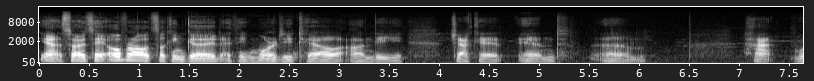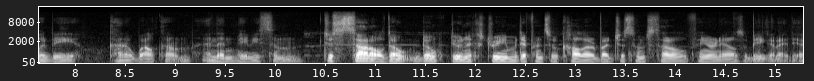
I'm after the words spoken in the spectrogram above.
yeah, so I'd say overall it's looking good. I think more detail on the jacket and um, hat would be kind of welcome, and then maybe some just subtle. Don't don't do an extreme difference of color, but just some subtle fingernails would be a good idea.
